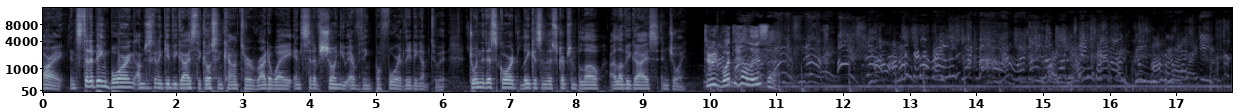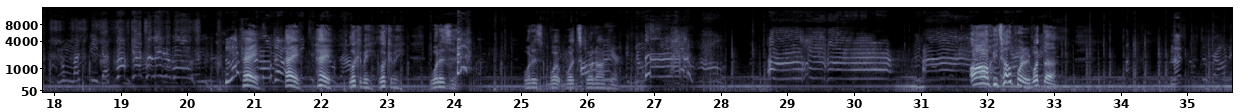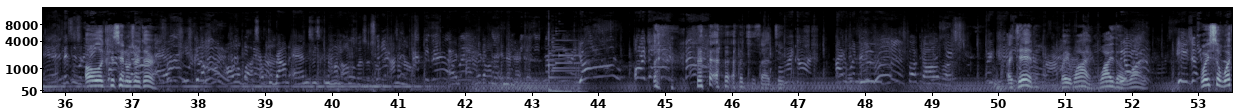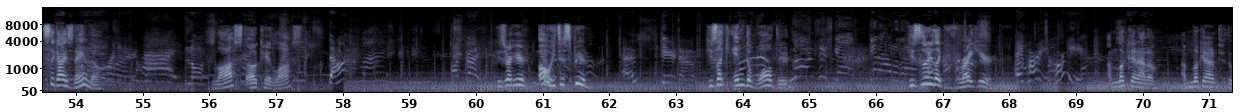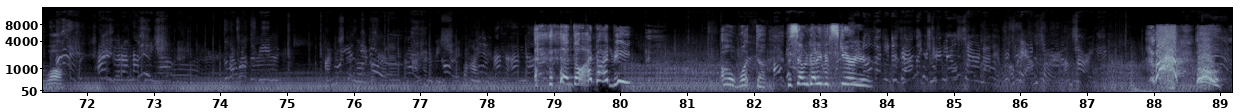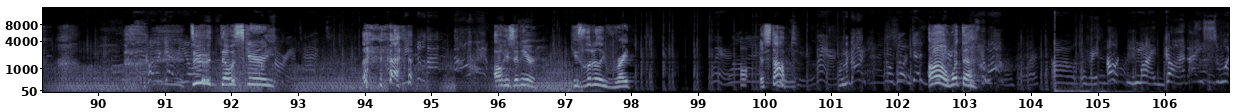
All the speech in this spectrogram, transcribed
Alright, instead of being boring, I'm just gonna give you guys the ghost encounter right away instead of showing you everything before leading up to it. Join the Discord, link is in the description below. I love you guys, enjoy. Dude, what the hell is that? Hey, hey, hey, look at me, look at me. What is it? What is what what's going on here? Oh, he teleported. What the? Oh, look, his hand was right there. He's gonna hunt all of us. If the round ends, he's gonna hunt all of us or something. I don't know. I heard, I heard on the internet. Yo! Oh, I died! I just had to. I went Dude, fucked all of us. I did. Wait, why? Why though? Why? Wait, so what's the guy's name though? lost. Lost? Okay, Lost. Stop. Okay. He's right here. Oh, he disappeared. I'm scared now. He's like in the wall, dude. Get He's literally like right here. Hey, party, party. I'm looking at him. I'm looking at him through the wall. I'm good. I'm not getting out. I want to be. I'm just gonna look at him, I'm gonna be straight behind you. I'm, I'm not. Don't hide behind me. Oh, what the? The sound got even scarier. Not like two people staring at him. Okay, I'm sorry. I'm sorry. Ah! Oh, Come and get me. yo. Dude, that was scary. Sorry. We do that. oh, he's in here. He's literally right. Oh, It stopped. oh my god. Oh, what the? Oh. Oh my god, I swear.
